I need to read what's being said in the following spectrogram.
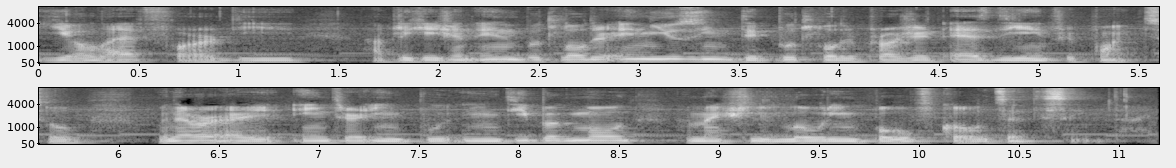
ELF for the application and bootloader and using the bootloader project as the entry point. So whenever I enter in, in debug mode, I'm actually loading both codes at the same time.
